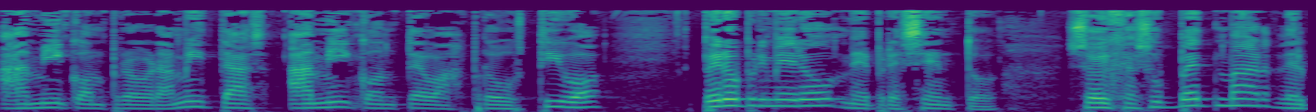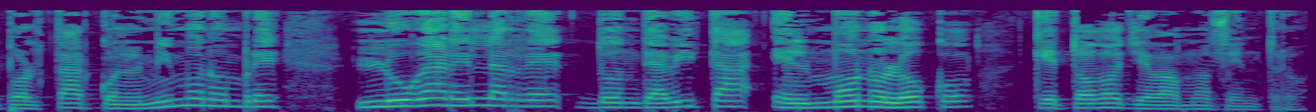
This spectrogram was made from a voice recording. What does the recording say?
a mí con programitas, a mí con temas productivos, pero primero me presento. Soy Jesús Betmar del portal con el mismo nombre, lugar en la red donde habita el mono loco que todos llevamos dentro.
